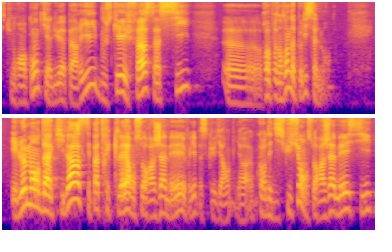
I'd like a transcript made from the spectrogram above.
C'est une rencontre qui a lieu à Paris. Bousquet est face à six euh, représentants de la police allemande. Et le mandat qu'il a, c'est pas très clair, on saura jamais, vous voyez, parce qu'il y, y a encore des discussions, on saura jamais si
